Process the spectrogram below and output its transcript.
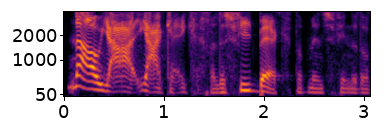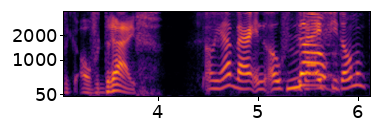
nou ja, ja, kijk, ik krijg wel eens feedback dat mensen vinden dat ik overdrijf. Oh ja, waarin overdrijf Nou, je dan op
